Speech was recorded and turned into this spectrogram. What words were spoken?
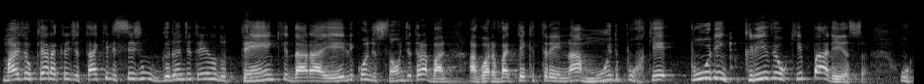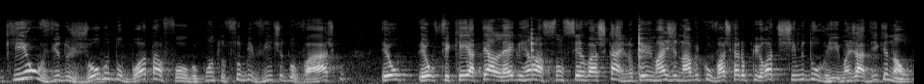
mas eu quero acreditar que ele seja um grande treinador. Tem que dar a ele condição de trabalho. Agora, vai ter que treinar muito, porque, por incrível que pareça, o que eu vi do jogo do Botafogo contra o Sub-20 do Vasco eu, eu fiquei até alegre em relação a ser vascaíno, porque eu imaginava que o Vasco era o pior time do Rio, mas já vi que não.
